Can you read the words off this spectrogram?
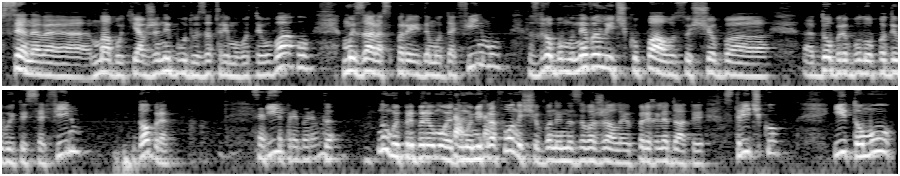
все, е, мабуть, я вже не буду затримувати увагу. Ми зараз перейдемо до фільму, зробимо невеличку паузу, щоб е, добре було подивитися фільм. Добре? Це І- все приберемо. Та- Ну, ми приберемо, я Так, думаю, так. мікрофони, щоб вони не заважали переглядати стрічку. І тому,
